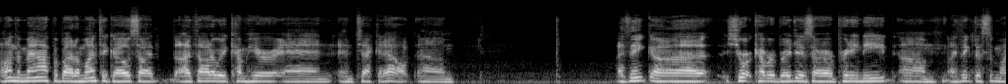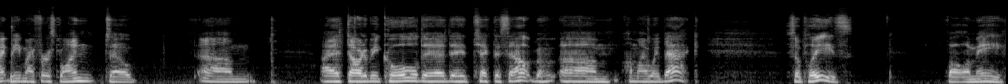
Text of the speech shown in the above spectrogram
on the map about a month ago, so I, I thought I would come here and, and check it out. Um, I think uh, short cover bridges are pretty neat. Um, I think this might be my first one, so um, I thought it'd be cool to, to check this out um, on my way back. So please follow me.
